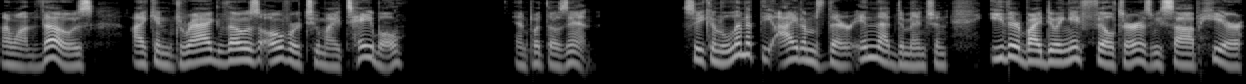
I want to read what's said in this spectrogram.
and I want those, I can drag those over to my table and put those in. So you can limit the items that are in that dimension either by doing a filter, as we saw up here,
